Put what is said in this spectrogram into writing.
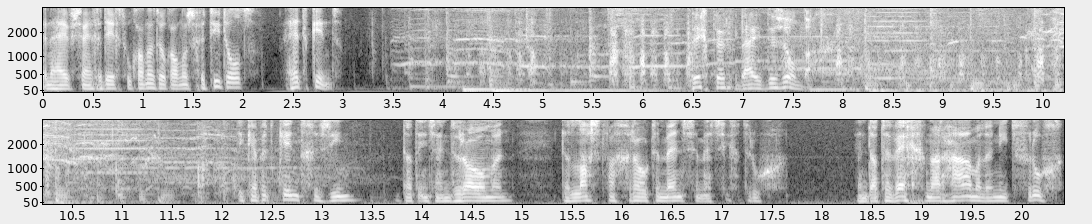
En hij heeft zijn gedicht, hoe kan het ook anders, getiteld Het Kind. Dichter bij de zondag. Ik heb het kind gezien dat in zijn dromen de last van grote mensen met zich droeg. En dat de weg naar Hamelen niet vroeg,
